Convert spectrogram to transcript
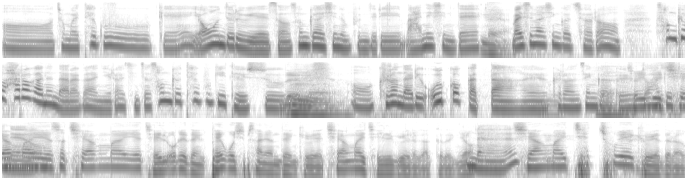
어, 정말 태국의 영혼들을 위해서 선교하시는 분들이 많으신데 네. 말씀하신 것처럼 선교하러 가는 나라가 아니라 진짜 선교 태국이 될수 네. 음. 어, 그런 날이 올 것 같다. 예, 음. 그런 생각을 또 저희들이 하게 되네요. 치앙마이에서 치앙마이의 제일 오래된 154년 된 교회 치앙마이 제일 교회를 갔거든요. 네. 치앙마이 최초의 교회더라고요.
